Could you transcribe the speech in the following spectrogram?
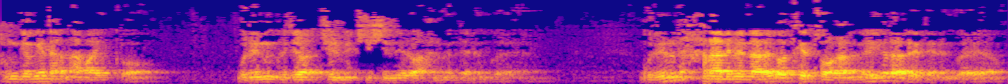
성경에 다 나와있고 우리는 그저 주님이 주신 대로 알면 되는 거예요. 우리는 하나님의 나라가 어떻게 돌아가는 가 이걸 알아야 되는 거예요.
